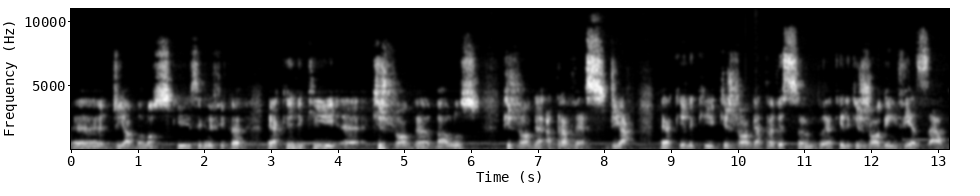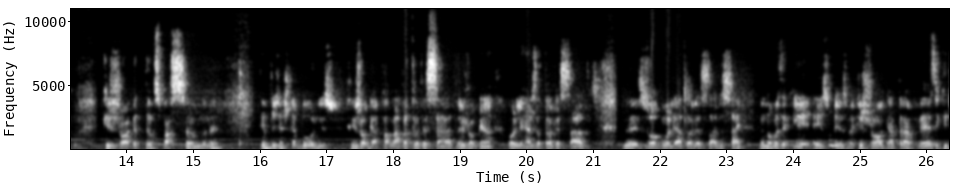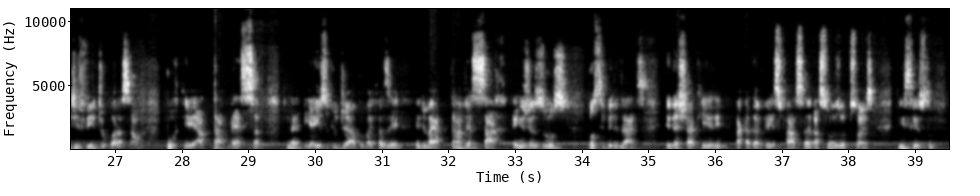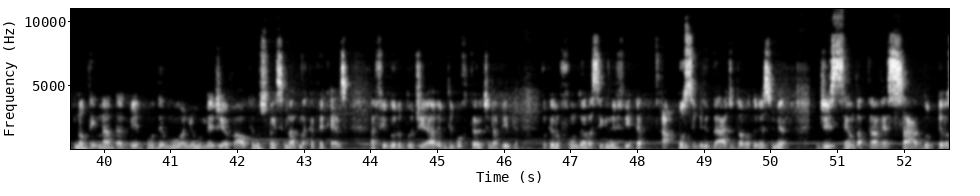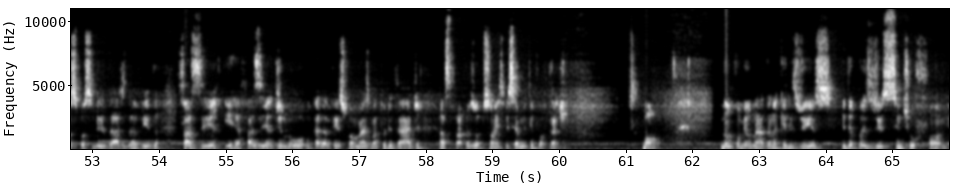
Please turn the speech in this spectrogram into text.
É, diabolos, que significa é aquele que, é, que joga balos que joga através de A. É aquele que, que joga atravessando, é aquele que joga enviesado, que joga transpassando, né? Tem muita gente que é boa nisso, em jogar a palavra atravessada, jogar olhares atravessados, né? joga um olhar atravessado e sai. Não, não, mas é, é isso mesmo, é que joga através e que divide o coração, porque atravessa, né? E é isso que o diabo vai fazer. Ele vai atravessar em Jesus possibilidades e deixar que ele a cada vez faça as suas opções. Insisto, não tem nada a ver com o demônio medieval que nos foi ensinado na catequese. A figura do diabo é muito importante na Bíblia, porque no fundo ela significa a possibilidade do amadurecimento, de sendo atravessado pelas possibilidades da vida, fazer e refazer de novo, cada vez com mais maturidade, as próprias opções. Isso é muito importante. Bom, não comeu nada naqueles dias e depois disso sentiu fome.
